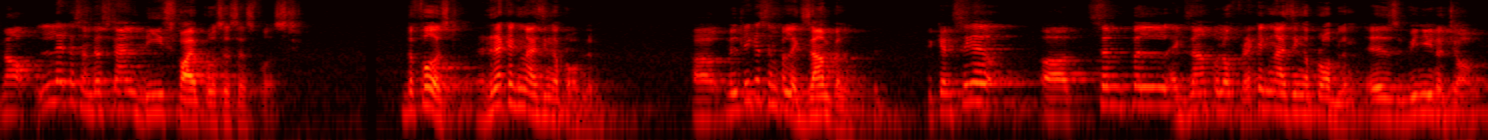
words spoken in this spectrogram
Now, let us understand these five processes first. The first, recognizing a problem. Uh, we'll take a simple example. You can say a, a simple example of recognizing a problem is we need a job.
